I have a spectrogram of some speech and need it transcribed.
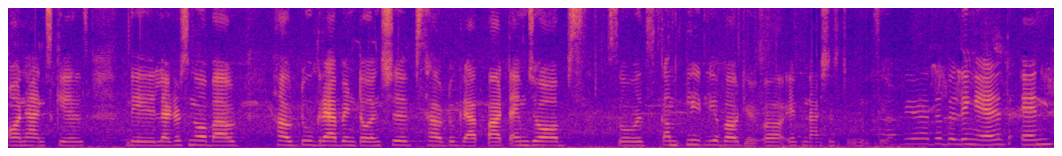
on-hand skills. They let us know about how to grab internships, how to grab part-time jobs. So it's completely about your, uh, international students here. We are at the building N, N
